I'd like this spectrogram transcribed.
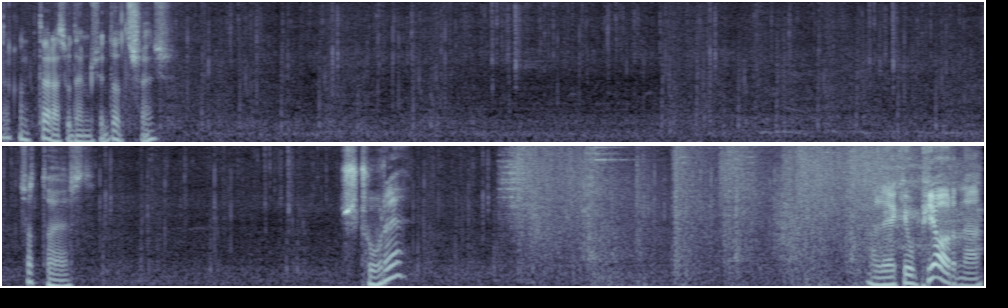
Dokąd teraz uda mi się dotrzeć? Co to jest? Szczury? Ale jakie upiorne.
